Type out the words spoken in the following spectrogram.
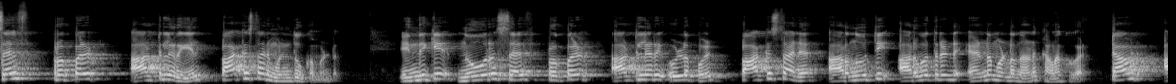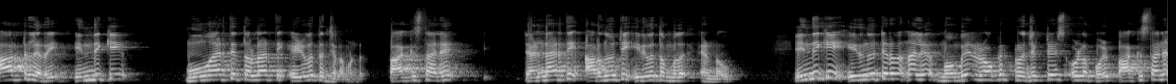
സെൽഫ് പ്രൊപ്പൽഡ് ആർട്ടിലറിയിൽ പാകിസ്ഥാന് മുൻതൂക്കമുണ്ട്. ഇന്ത്യയ്ക്ക് നൂറ് സെൽഫ് പ്രൊപ്പൽഡ് ആർട്ടിലറി ഉള്ളപ്പോൾ പാകിസ്ഥാന് അറുന്നൂറ്റി അറുപത്തിരണ്ട് എണ്ണമുണ്ടെന്നാണ് കണക്കുകൾ. ടൗഡ് ആർട്ടിലറി ഇന്ത്യയ്ക്ക് മൂവായിരത്തി തൊള്ളായിരത്തി എഴുപത്തി അഞ്ചെണ്ണമുണ്ട് പാകിസ്ഥാന് രണ്ടായിരത്തി അറുന്നൂറ്റി ഇരുപത്തി ഒമ്പത് എണ്ണവും. ഇന്ത്യയ്ക്ക് ഇരുന്നൂറ്റി അറുപത്തിനാല് മൊബൈൽ റോക്കറ്റ് പ്രൊജക്ടേഴ്സ് ഉള്ളപ്പോൾ പാകിസ്ഥാന്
